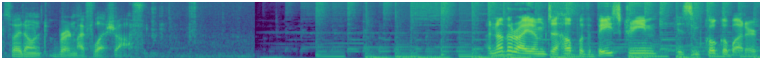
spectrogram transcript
so I don't burn my flesh off. Another item to help with the base cream is some cocoa butter.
